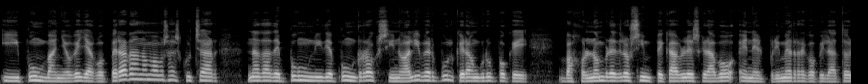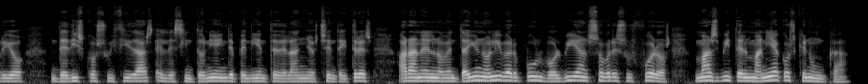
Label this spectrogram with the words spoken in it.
y Pum Baño Guellago. Pero ahora no vamos a escuchar nada de Pum ni de Pum Rock, sino a Liverpool, que era un grupo que, bajo el nombre de los Impecables, grabó en el primer recopilatorio de discos suicidas, el de Sintonía Independiente del año 83. Ahora en el 91 Liverpool volvían sobre sus fueros, más Beatlemaníacos que nunca.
